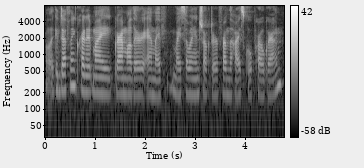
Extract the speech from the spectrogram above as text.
Well, I can definitely credit my grandmother and my, my sewing instructor from the high school program.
